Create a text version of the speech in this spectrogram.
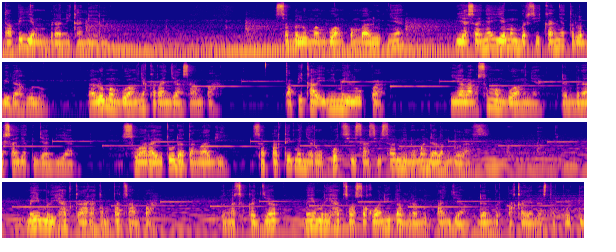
Tapi ia memberanikan diri. Sebelum membuang pembalutnya, biasanya ia membersihkannya terlebih dahulu, lalu membuangnya ke ranjang sampah. Tapi kali ini Mei lupa. Ia langsung membuangnya, dan benar saja kejadian. Suara itu datang lagi, seperti menyeruput sisa-sisa minuman dalam gelas. Mei melihat ke arah tempat sampah. Dengan sekejap, Mei melihat sosok wanita berambut panjang dan berpakaian daster putih.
